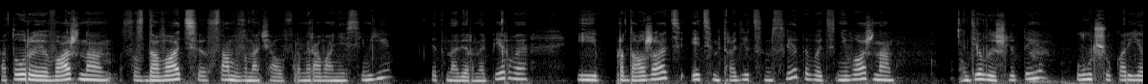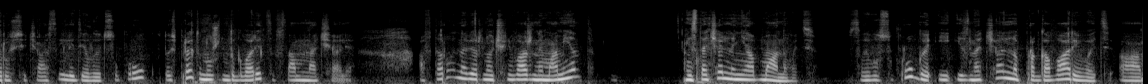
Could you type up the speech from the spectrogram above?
которые важно создавать с самого начала формирования семьи. Это, наверное, первое. И продолжать этим традициям следовать, неважно, делаешь ли ты лучшую карьеру сейчас или делает супруг. То есть про это нужно договориться в самом начале. А второй, наверное, очень важный момент – изначально не обманывать своего супруга и изначально проговаривать а,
